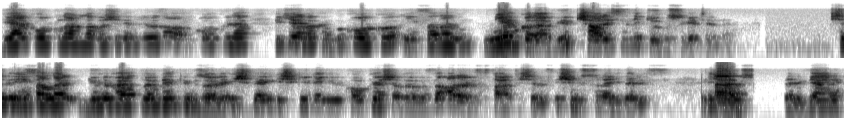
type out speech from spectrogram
diğer korkularla baş edebiliyoruz ama bu korkuyla bir kere bakın bu korku insana niye bu kadar büyük çaresizlik duygusu getirdi. Şimdi insanlar günlük hayatlarında hepimiz öyle. İşle, ilişkiyle ilgili korku yaşadığımızda ararız, tartışırız, işin üstüne gideriz. İşin evet. üstüne gideriz. Yani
